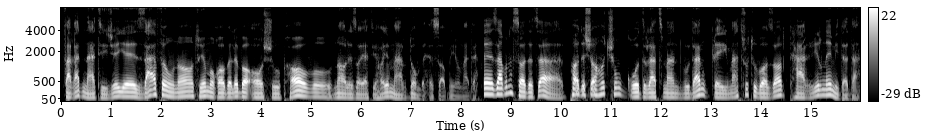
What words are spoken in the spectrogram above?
فقط نتیجه ضعف اونا توی مقابله با آشوب ها و نارضایتی های مردم به حساب می اومده به زبان ساده تر پادشاه ها چون قدرتمند بودن قیمت رو تو بازار تغییر نمی‌دادن.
